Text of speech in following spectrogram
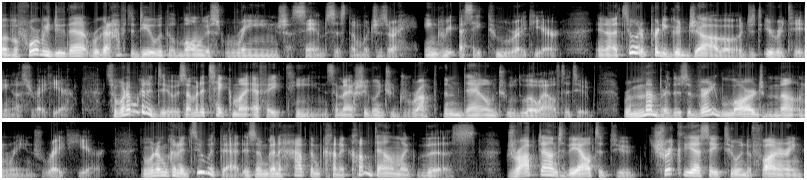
But before we do that, we're going to have to deal with the longest range SAM system, which is our Angry SA2 right here. And uh, it's doing a pretty good job of just irritating us right here. So what I'm going to do is I'm going to take my F-18s. I'm actually going to drop them down to low altitude. Remember, there's a very large mountain range right here. And what I'm going to do with that is I'm going to have them kind of come down like this, drop down to the altitude, trick the SA-2 into firing,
